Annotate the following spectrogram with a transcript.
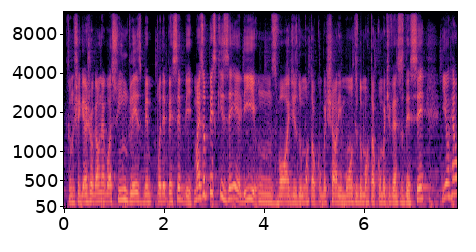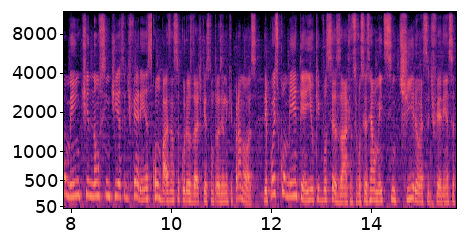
Porque eu não cheguei a jogar um negócio em inglês mesmo pra poder perceber. Mas eu pesquisei ali uns VODs do Mortal Kombat Shaolin Monks do Mortal Kombat vs DC e eu realmente não senti essa diferença com base nessa curiosidade que eles estão trazendo aqui pra nós. Depois comentem aí o que vocês acham, se vocês realmente sentiram essa diferença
